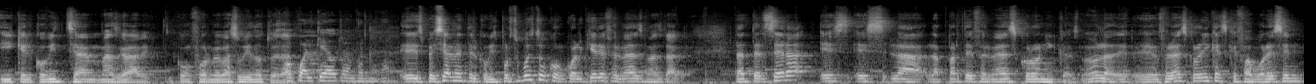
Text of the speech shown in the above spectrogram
y que el COVID sea más grave conforme va subiendo tu edad. O cualquier otra enfermedad. Especialmente el COVID. Por supuesto, con cualquier enfermedad es más grave. La tercera es, es la, parte de enfermedades crónicas, ¿no? Eh, eh, enfermedades crónicas que favorecen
